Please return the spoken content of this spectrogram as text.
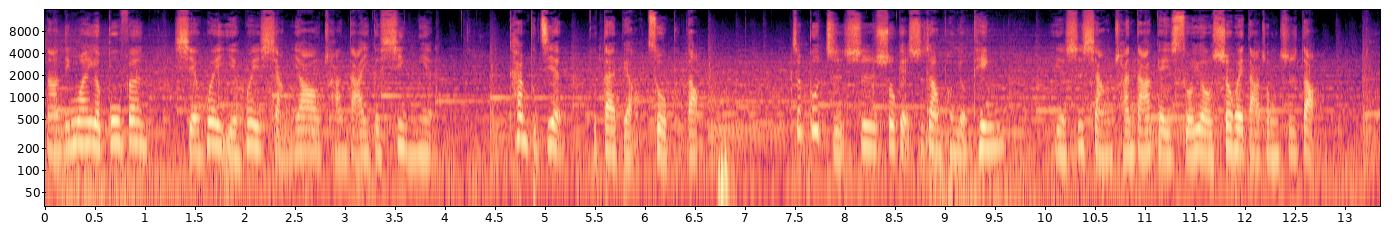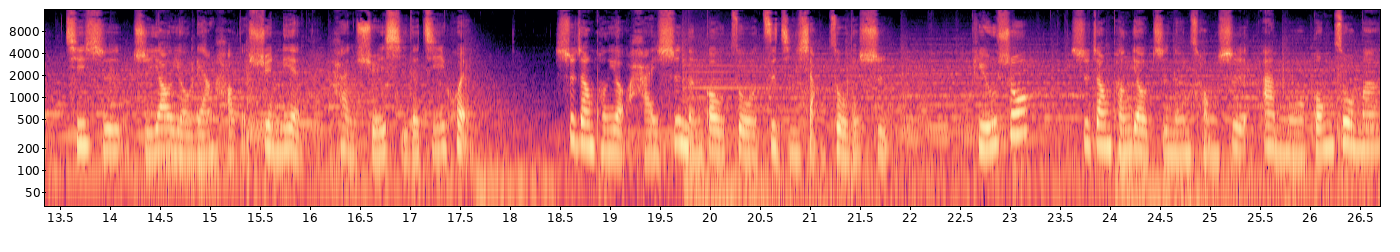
那另外一个部分，协会也会想要传达一个信念：看不见不代表做不到。这不只是说给视障朋友听，也是想传达给所有社会大众知道。其实，只要有良好的训练和学习的机会，视障朋友还是能够做自己想做的事。比如说，视障朋友只能从事按摩工作吗？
